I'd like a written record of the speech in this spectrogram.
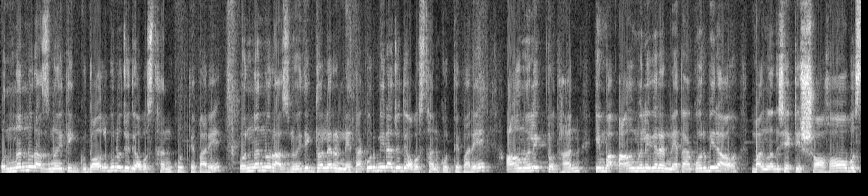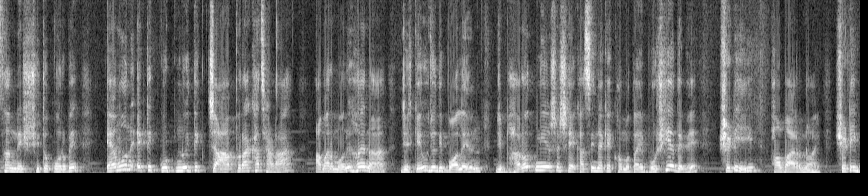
অন্যান্য রাজনৈতিক দলগুলো যদি অবস্থান করতে পারে, অন্যান্য রাজনৈতিক দলের নেতাকর্মীরা যদি অবস্থান করতে পারে, আওয়ামী লীগ প্রধান কিংবা আওয়ামী লীগের নেতাকর্মীরাও বাংলাদেশে একটি সহ অবস্থান নিশ্চিত করবে। এমন একটি কূটনৈতিক চাপ রাখা ছাড়া আমার মনে হয় না যে কেউ যদি বলেন যে ভারত নিয়ে এসে শেখ হাসিনাকে ক্ষমতায় বসিয়ে দেবে, সেটি হবার নয়, সেটি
